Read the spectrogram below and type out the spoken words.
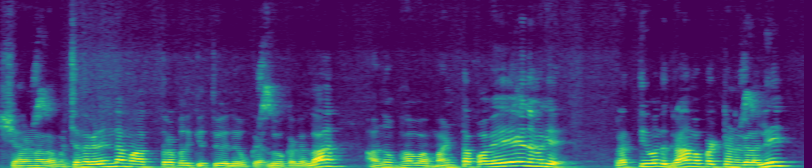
ಶರಣರ ವಚನಗಳಿಂದ ಮಾತ್ರ ಬದುಕಿತ್ತು ಲೋಕ, ಲೋಕವೆಲ್ಲ. ಅನುಭವ ಮಂಟಪವೇ ನಮಗೆ. ಪ್ರತಿಯೊಂದು ಗ್ರಾಮ ಪಟ್ಟಣಗಳಲ್ಲಿ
